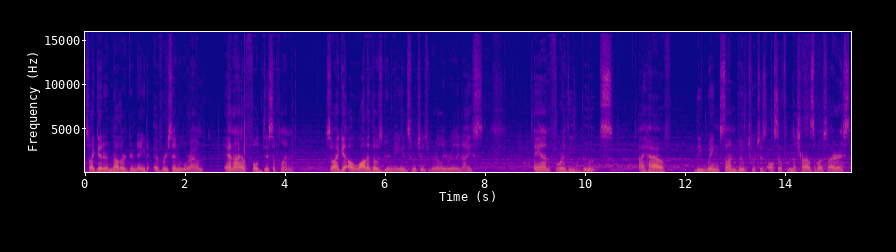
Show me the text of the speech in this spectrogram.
so I get another grenade every single round and I have full discipline. So I get a lot of those grenades, which is really, really nice. And for the boots, I have the Winged Sun boots, which is also from the Trials of Osiris.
